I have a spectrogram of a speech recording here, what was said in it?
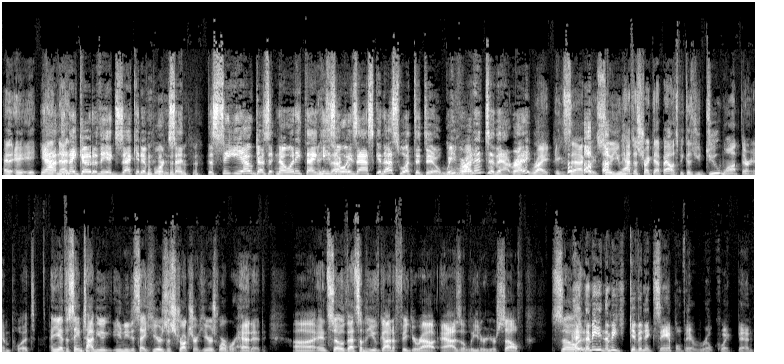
And it- Yeah, and then that- they go to the executive board and said, the CEO doesn't know anything. He's always asking us what to do. We've run into that, right? Right, exactly. so you have to strike that balance because you do want their input, and yet at the same time, you you need to say, "Here's the structure. Here's where we're headed." Uh, and so that's something you've got to figure out as a leader yourself. So Hey, let me let me give an example there real quick, Ben.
